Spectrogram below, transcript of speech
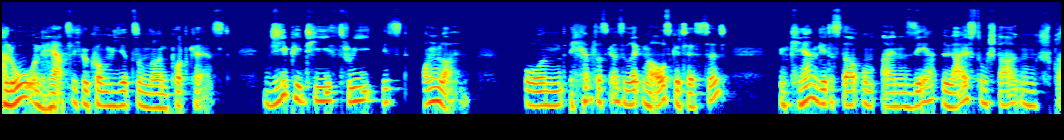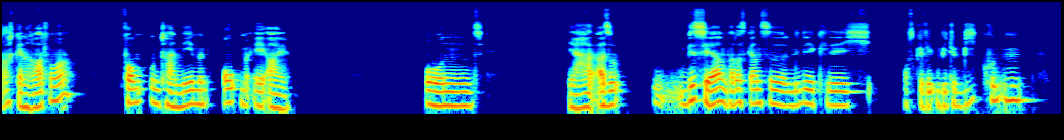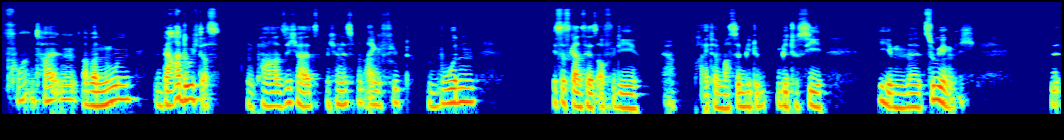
Hallo und herzlich willkommen hier zum neuen Podcast. GPT-3 ist online und ich habe das Ganze direkt mal ausgetestet. Im Kern geht es da um einen sehr leistungsstarken Sprachgenerator vom Unternehmen OpenAI. Und ja, also bisher war das Ganze lediglich ausgewählten B2B-Kunden vorenthalten, aber nun dadurch, dass ein paar Sicherheitsmechanismen eingefügt wurden, ist das Ganze jetzt auch für die ja, breite Masse B2, c eben äh, zugänglich.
